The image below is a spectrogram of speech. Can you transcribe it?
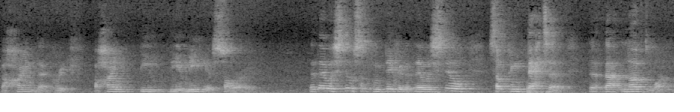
behind that grief, behind the, the immediate sorrow. That there was still something bigger, that there was still something better that that loved one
